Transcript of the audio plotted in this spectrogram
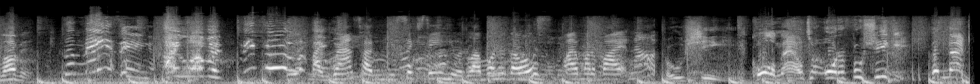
love it. It's amazing. I love it! Me too. My grandson, he's 16, he would love one of those. I want to buy it now. Fushigi. Call now to order Fushigi, the magic.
